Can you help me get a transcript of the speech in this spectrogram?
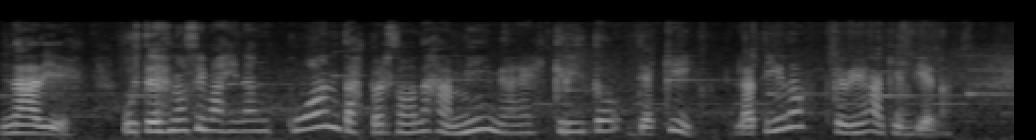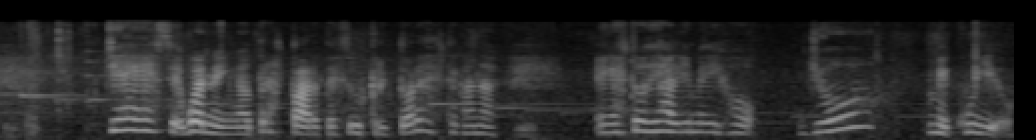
nadie. Ustedes no se imaginan cuántas personas a mí me han escrito de aquí, latinos que viven aquí en Viena. Yes, bueno, en otras partes, suscriptores de este canal. En estos días alguien me dijo, yo me cuido.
